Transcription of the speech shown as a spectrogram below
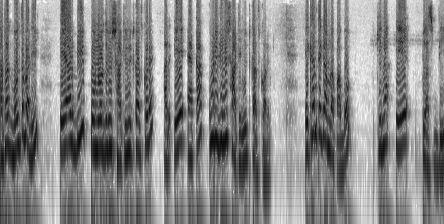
অর্থাৎ বলতে পারি এ আর বি পনেরো দিনে ষাট ইউনিট কাজ করে আর এ একা কুড়ি দিনে ষাট ইউনিট কাজ করে। এখান থেকে আমরা পাবো কিনা এ প্লাস বি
